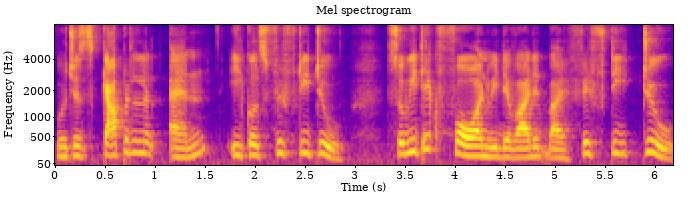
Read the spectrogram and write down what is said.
which is capital N, equals 52. So we take 4 and we divide it by 52,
